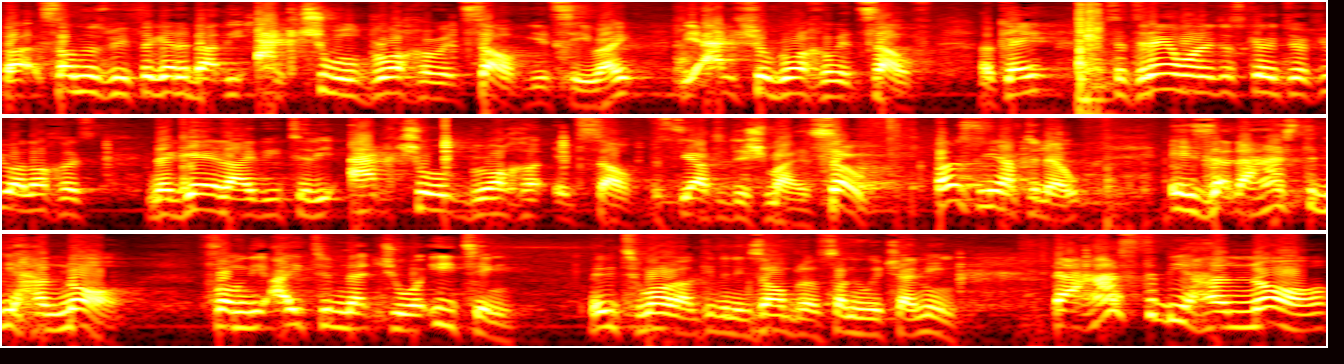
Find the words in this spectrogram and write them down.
but sometimes we forget about the actual bracha itself. You'd see, right? The actual bracha itself. Okay, so today I want to just go into a few halachas negei to the actual bracha itself, the dishmaya. So, first thing you have to know is that there has to be hana from the item that you are eating. Maybe tomorrow I'll give an example of something which I mean. There has to be hana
